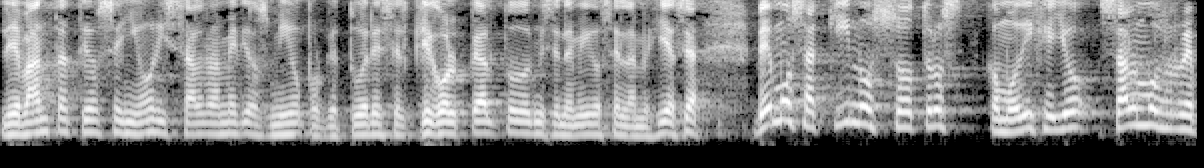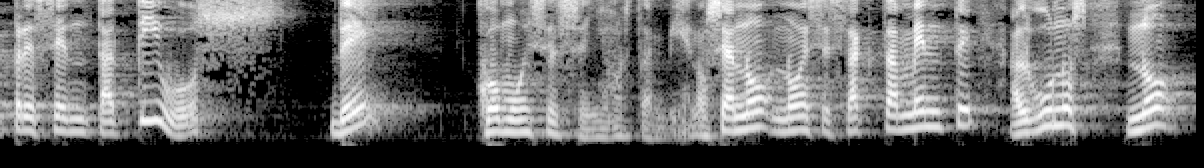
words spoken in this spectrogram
Levántate, oh Señor, y sálvame, Dios mío, porque tú eres el que golpea a todos mis enemigos en la mejilla. O sea, vemos aquí nosotros, como dije yo, salmos representativos de cómo es el Señor también. O sea, no, no es exactamente, algunos no,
